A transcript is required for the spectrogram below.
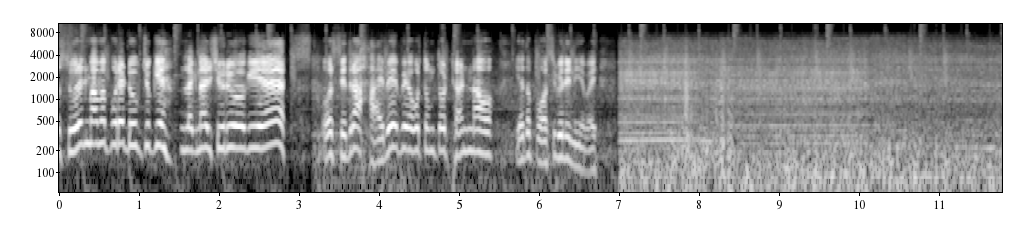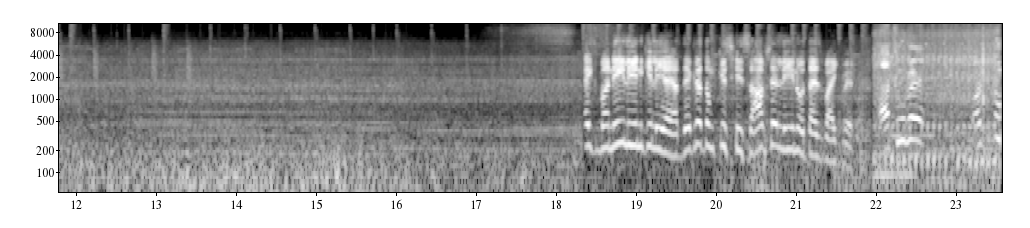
तो सूरज मामा पूरे डूब चुके हैं। लगना शुरू हो गई है। और सिद्धरा हाईवे पे हो, तुम तो ठंड ना हो। ये तो पॉसिबल ही नहीं है भाई। बाइक बनी लीन के लिए यार। देख रहे हो तुम किस हिसाब से लीन होता है इस बाइक पे। हाथों में और टू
